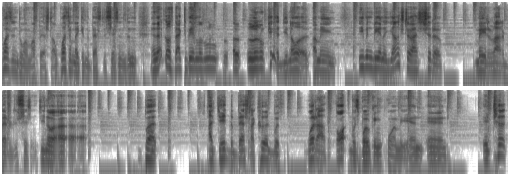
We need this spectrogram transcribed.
wasn't doing my best. I wasn't making the best decisions, and and that goes back to being a little a little kid. You know, I mean, even being a youngster, I should have made a lot of better decisions. You know, I, I, I, but I did the best I could with what I thought was working for me, and and it took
